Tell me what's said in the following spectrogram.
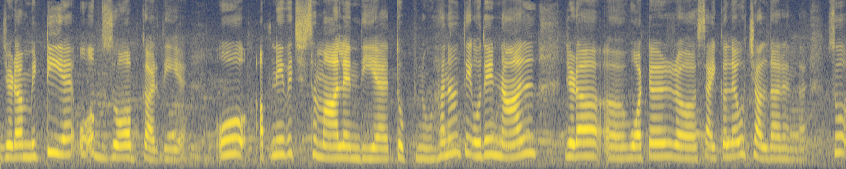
ਜਿਹੜਾ ਮਿੱਟੀ ਹੈ ਉਹ ਅਬਜ਼ੌਰਬ ਕਰਦੀ ਹੈ। ਉਹ ਆਪਣੇ ਵਿੱਚ ਸਮਾ ਲੈਂਦੀ ਹੈ ਧੁੱਪ ਨੂੰ ਹਨਾ? ਤੇ ਉਹਦੇ ਨਾਲ ਜਿਹੜਾ ਵਾਟਰ ਸਾਈਕਲ ਹੈ ਉਹ ਚੱਲਦਾ ਰਹਿੰਦਾ ਸੋ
